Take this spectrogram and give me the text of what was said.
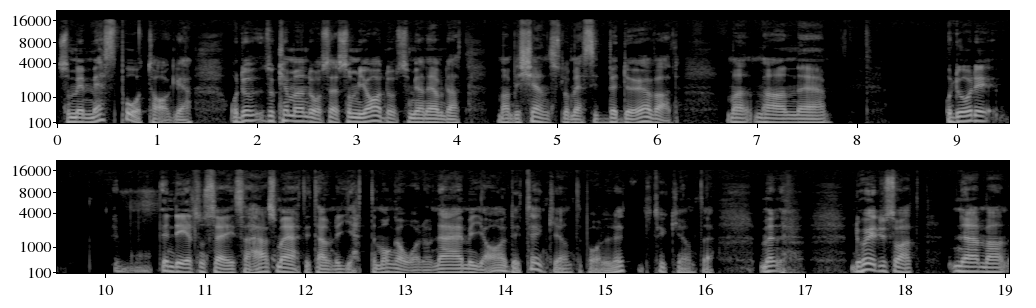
som är mest påtagliga. Och då, då kan man då säga, som jag då, som jag nämnde, att man blir känslomässigt bedövad. Man, man, eh, och då är det en del som säger så här som har ätit här under jättemånga år. Då, Nej, men ja, det tänker jag inte på. Det tycker jag inte. Men då är det ju så att när man...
